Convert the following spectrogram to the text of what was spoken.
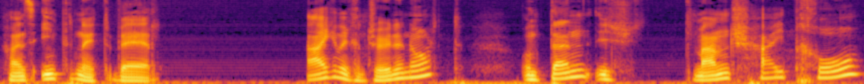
ich meine, das Internet wäre eigentlich ein schöner Ort, und dann ist die Menschheit gekommen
